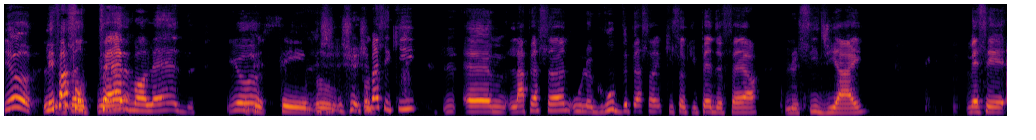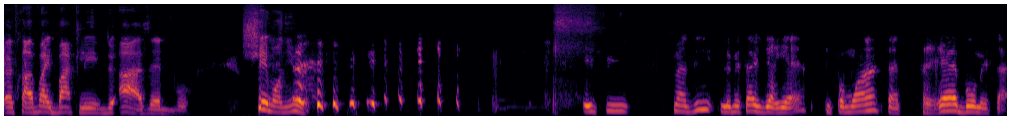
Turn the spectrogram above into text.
Yo, les femmes sont tellement laides. Yo, Je sais, bro. je, je, je sais pas c'est qui euh, la personne ou le groupe de personnes qui s'occupait de faire le CGI, mais c'est un travail bâclé de A à Z, bro. Shame on you. Et puis, tu m'as dit le message derrière. Puis pour moi, c'est un très beau message.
